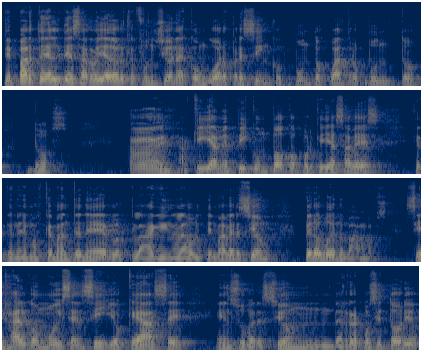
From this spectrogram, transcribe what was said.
de parte del desarrollador que funciona con WordPress 5.4.2. Aquí ya me pico un poco porque ya sabes que tenemos que mantener los plugins a la última versión, pero bueno, vamos. Si es algo muy sencillo que hace en su versión del repositorio,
